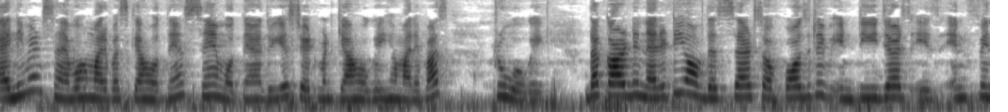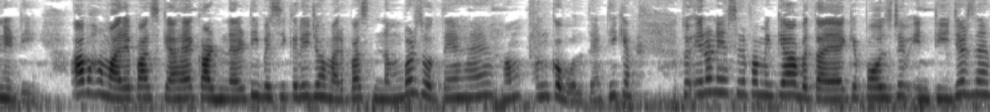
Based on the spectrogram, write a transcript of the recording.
एलिमेंट्स हैं वो हमारे पास क्या होते हैं? सेम होते हैं। तो ये स्टेटमेंट क्या हो गई? हमारे पास ट्रू हो गई। The cardinality of the sets of positive integers is infinity अब हमारे पास क्या है? कार्डिनलिटी बेसिकली जो हमारे पास नंबर्स होते हैं, हम उनको बोलते हैं। ठीक है? तो इन्होंने सिर्फ़ हमें क्या बताया है कि पॉजिटिव इंटीजर्स हैं?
